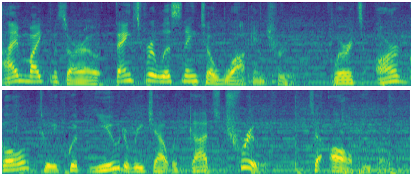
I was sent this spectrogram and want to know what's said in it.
I'm Mike Mazzaro. Thanks for listening to Walk in Truth where it's our goal to equip you to reach out with God's truth to all people.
